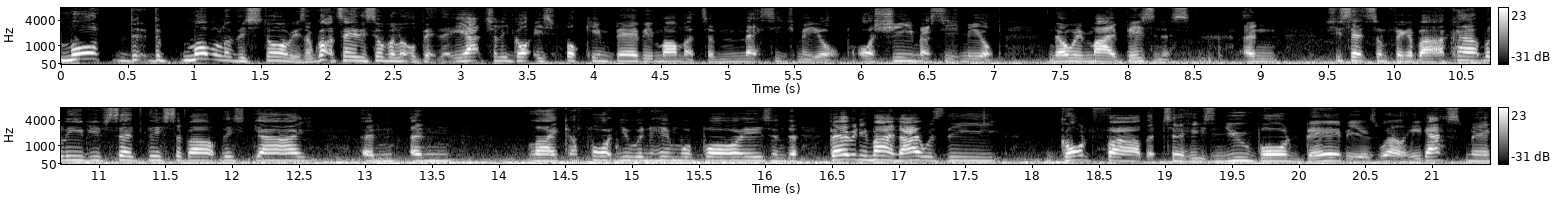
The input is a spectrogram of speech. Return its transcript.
more the, the, moral of this story is I've got to tell you this other little bit that he actually got his fucking baby mama to message me up, or she messaged me up, knowing my business, and she said something about I can't believe you've said this about this guy, and and like I thought you and him were boys, and uh, bearing in mind I was the godfather to his newborn baby as well. He'd asked me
